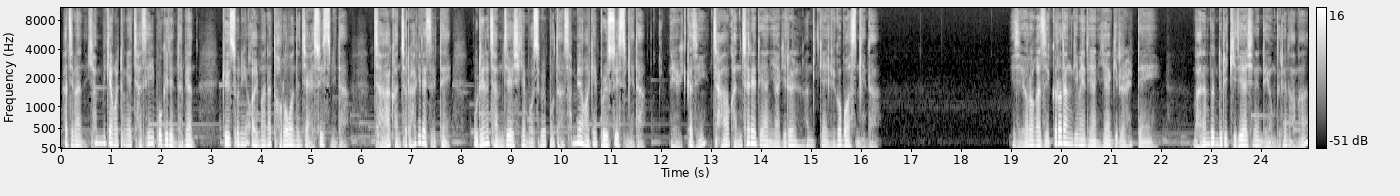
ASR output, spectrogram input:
하지만 현미경을 통해 자세히 보게 된다면 그 손이 얼마나 더러웠는지 알 수 있습니다. 자아 관찰을 하게 됐을 때 우리는 잠재의식의 모습을 보다 선명하게 볼 수 있습니다. 네, 여기까지 자아 관찰에 대한 이야기를 함께 읽어보았습니다. 이제 여러 가지 끌어당김에 대한 이야기를 할 때 많은 분들이 기대하시는 내용들은 아마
